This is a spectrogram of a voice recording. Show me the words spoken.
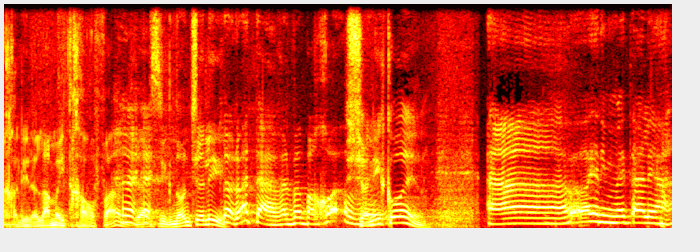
וחלילה, למה התחרפנת? זה הסגנון שלי. לא, לא אתה, אבל ברחוב. שני כהן, אה, אוי, אני מתה עליה.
